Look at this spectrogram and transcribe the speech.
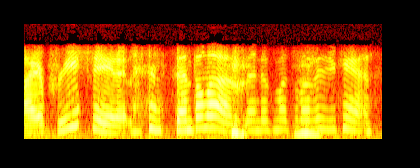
I appreciate it. Send the love. Send as much love as you can.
